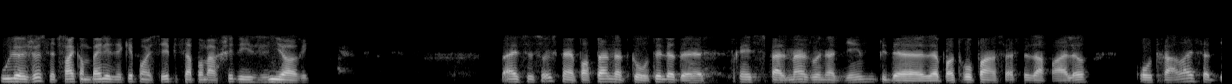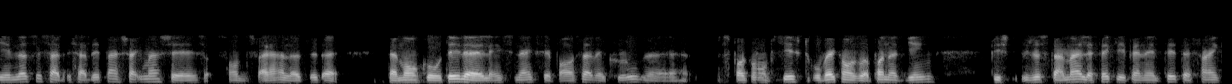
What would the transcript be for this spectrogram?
ou le jeu, c'est de faire comme bien les équipes ont essayé, puis ça n'a pas marché, des ignorer? Ben, c'est sûr que c'est important de notre côté là, de principalement jouer notre game puis de ne pas trop penser à ces affaires-là. Au travail, cette game-là, ça, dépend. Chaque match sont différents. Là, de, de mon côté, l'incident qui s'est passé avec Crew, euh, c'est pas compliqué. Je trouvais qu'on jouait pas notre game. Puis justement, le fait que les pénalités étaient 5,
